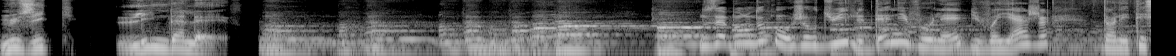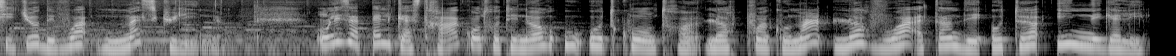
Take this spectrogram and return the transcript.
Musique, Linda Lève. Nous abordons aujourd'hui le dernier volet du voyage dans les tessitures des voix masculines. On les appelle castrats, contre-ténors ou haute contre. Leur point commun, leur voix atteint des hauteurs inégalées.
